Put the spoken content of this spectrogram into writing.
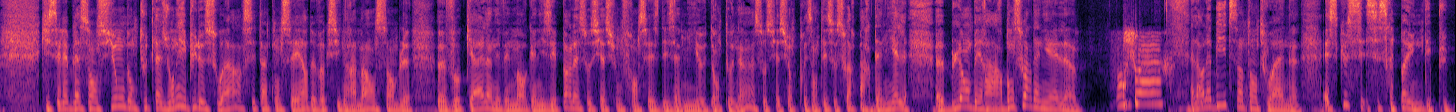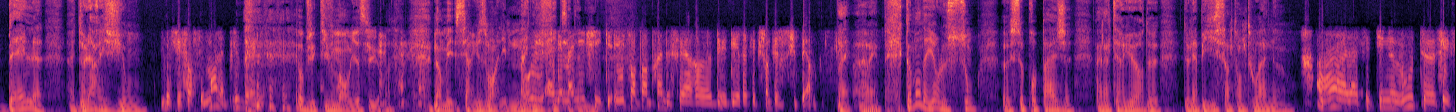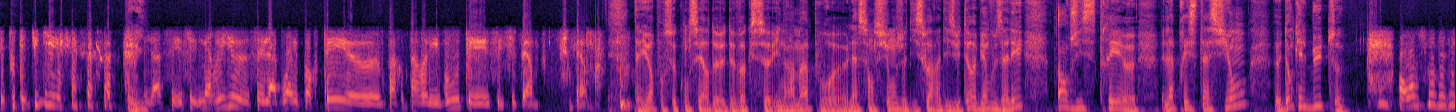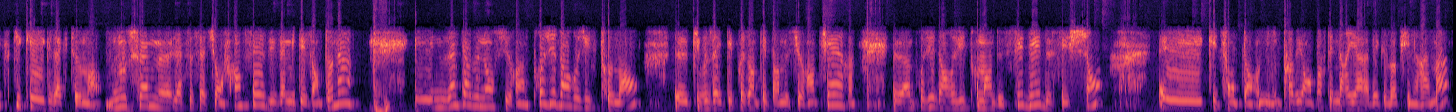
qui célèbre l'ascension, donc toute la journée. Et puis le soir, c'est un concert de Voxin Rama, ensemble euh, vocal, un événement organisé par l'Association française des amis euh, d'Antonin, association représentée ce soir par Daniel euh, Blanc-Bérard. Bonsoir Daniel. Bonsoir. Alors l'abbaye de Saint-Antoine, est-ce que ce serait pas une des plus belles de la région? C'est forcément la plus belle. Objectivement, bien sûr. non, mais sérieusement, elle est magnifique. Oui, elle est magnifique. Et ils sont en train de faire euh, des, des, réflexions qui sont superbes. Ouais, ouais. Comment d'ailleurs le son euh, se propage à l'intérieur de, de l'abbaye Saint-Antoine? Ah, là, c'est une voûte, euh, c'est tout étudié. Oui. Là, c'est merveilleux. C'est la voix est portée euh, par, par les voûtes et c'est superbe. superbe. D'ailleurs, pour ce concert de, de Vox Inrama pour euh, l'Ascension, jeudi soir à 18h, eh bien, vous allez enregistrer euh, la prestation. Dans quel but? Alors, je vais vous expliquer exactement. Nous sommes l'association française des Amis des Antonins et nous intervenons sur un projet d'enregistrement euh, qui vous a été présenté par Monsieur Rentière, euh, un projet d'enregistrement de CD de ces chants et qui sont en, nous travaillons en partenariat avec Vox Rama.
